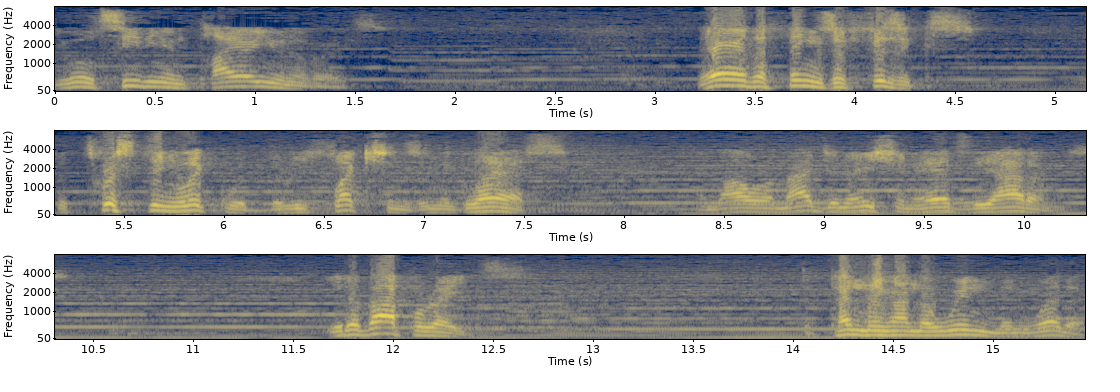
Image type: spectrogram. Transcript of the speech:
you will see the entire universe. There are the things of physics, the twisting liquid, the reflections in the glass, and our imagination adds the atoms. It evaporates, depending on the wind and weather.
